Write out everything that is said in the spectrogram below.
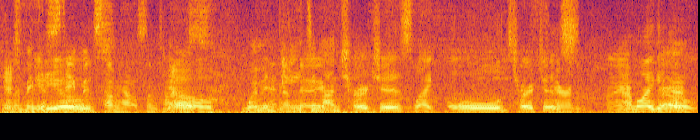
there's make videos, a statement somehow sometimes. Yo, women End painting on churches, like old churches. Fair- I'm like, yeah. yo,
